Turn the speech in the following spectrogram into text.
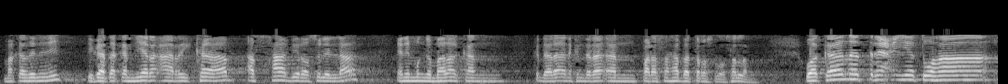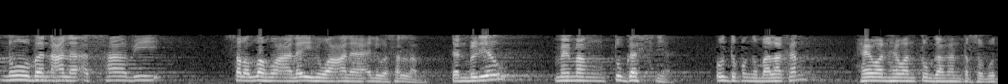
Maka ini dikatakan yar'a rikab ashabi Rasulullah yang menggembalakan kendaraan-kendaraan para sahabat Rasulullah SAW. Wa kanat nuban ala ashabi sallallahu alaihi wa ala alihi wasallam. Dan beliau memang tugasnya untuk menggembalakan hewan-hewan tunggangan tersebut.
